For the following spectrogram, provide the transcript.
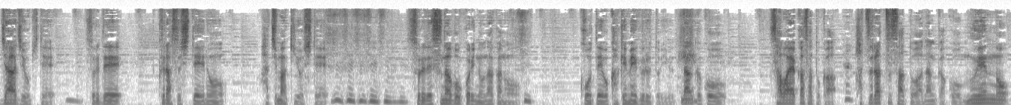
ジャージを着てうん。それでクラス指定の鉢巻きをして それで砂ぼこりの中の工程を駆け巡るというなんかこう爽やかさとかはつらつさとはなんかこう無縁の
